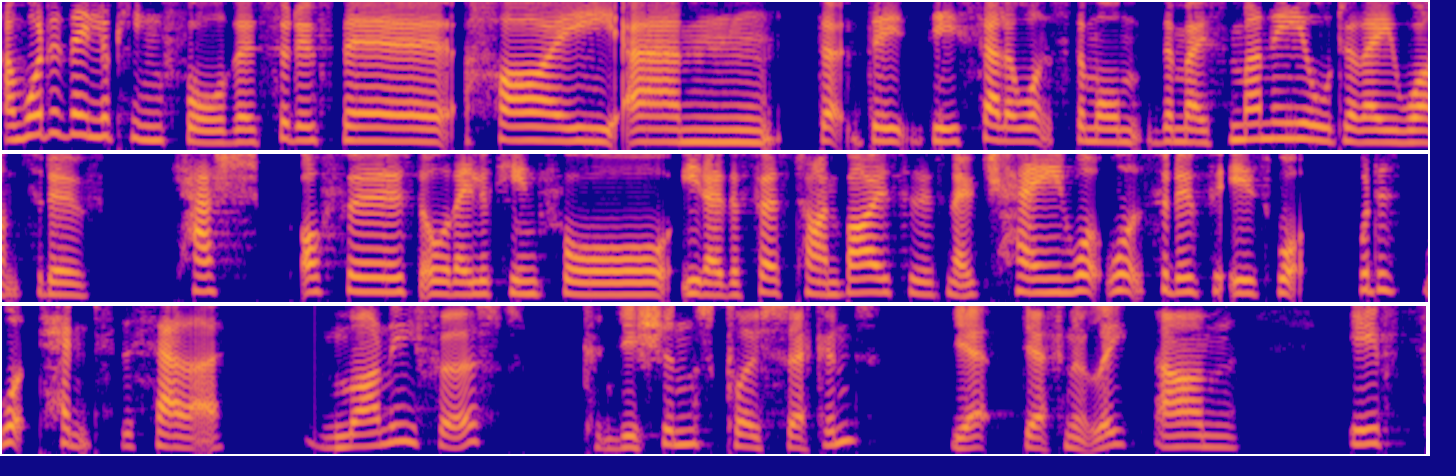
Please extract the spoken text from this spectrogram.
And what are they looking for? The sort of the high um that the the seller wants the more the most money or do they want sort of cash offers or are they looking for, you know, the first time buyers so there's no chain? What what sort of is what what does what tempts the seller? Money first, conditions close second. Yeah, definitely. Um if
